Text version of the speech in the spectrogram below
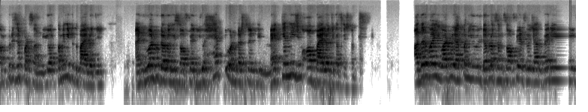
computer person, you are coming into the biology and you want to develop a software, you have to understand the mechanism of biological system. Otherwise, what will happen? You will develop some softwares which are very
